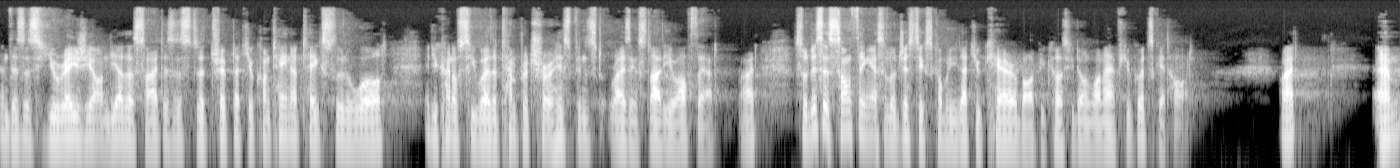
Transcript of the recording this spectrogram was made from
and this is Eurasia on the other side. This is the trip that your container takes through the world, and you kind of see where the temperature has been rising slightly above that, right? So this is something as a logistics company that you care about because you don't want to have your goods get hot, right? Um,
